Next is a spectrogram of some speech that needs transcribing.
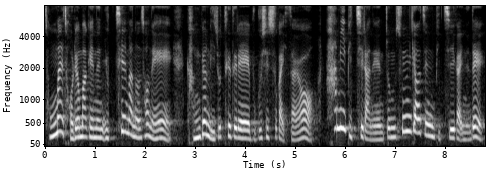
정말 저렴하게는 6, 7만 원 선에 강변 리조트들에 묵으실 수가 있어요. 하미 비치라는 좀 숨겨진 비치가 있는데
